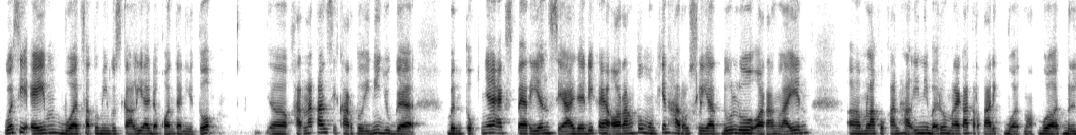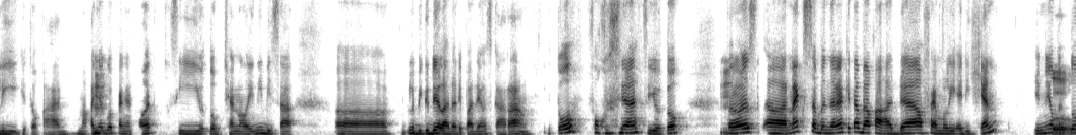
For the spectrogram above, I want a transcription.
gue sih aim buat satu minggu sekali ada konten YouTube uh, karena kan si kartu ini juga bentuknya experience ya. Jadi kayak orang tuh mungkin harus lihat dulu orang lain uh, melakukan hal ini baru mereka tertarik buat buat beli gitu kan. Makanya hmm. gue pengen banget si YouTube channel ini bisa uh, lebih gede lah daripada yang sekarang. Itu fokusnya si YouTube. Hmm. Terus uh, next sebenarnya kita bakal ada family edition. Ini waktu oh. itu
